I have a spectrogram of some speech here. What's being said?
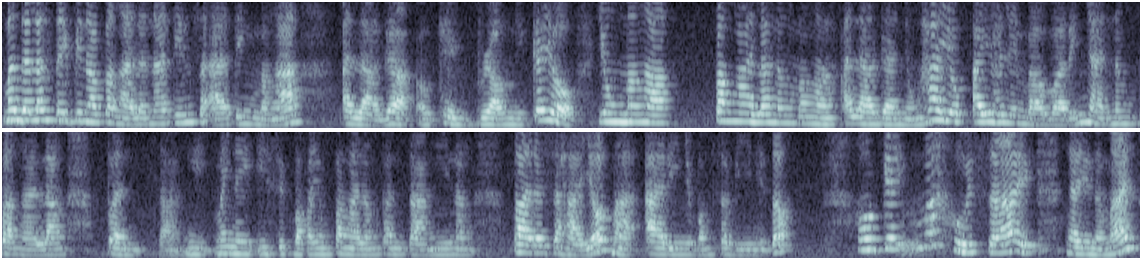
madalas na ipinapangalan natin sa ating mga alaga. Okay, brownie kayo. Yung mga pangalan ng mga alaga nyong hayop ay halimbawa rin yan ng pangalang pantangi. May naiisip ba kayong pangalang pantangi ng para sa hayop? Maaari nyo bang sabihin ito? Okay, mahusay. Ngayon naman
